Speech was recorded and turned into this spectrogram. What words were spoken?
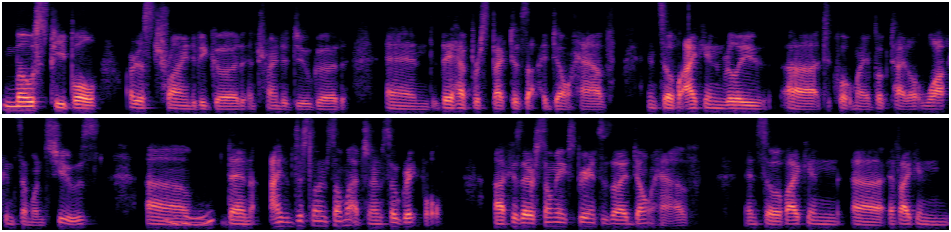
most people are just trying to be good and trying to do good, and they have perspectives that I don't have. And so, if I can really, uh, to quote my book title, walk in someone's shoes, um, mm-hmm. then I just learned so much, and I'm so grateful because uh, there are so many experiences that I don't have. And so if I can uh, if I can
